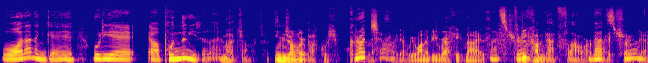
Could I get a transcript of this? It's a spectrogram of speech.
원하는 게 우리의 어, 본능이잖아요. 맞죠, 맞죠. 인정을 받고 싶고. 그렇죠. Right? So yeah, we want to be recognized That's to true. become that flower. That's right? true. So, yeah.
